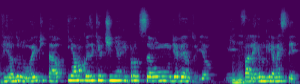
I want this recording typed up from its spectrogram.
virando noite e tal. E é uma coisa que eu tinha em produção de evento, e eu me falei que eu não queria mais ter.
